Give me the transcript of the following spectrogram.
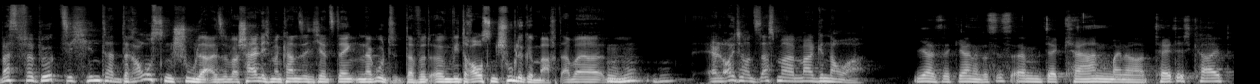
Was verbirgt sich hinter Draußenschule? Also wahrscheinlich, man kann sich jetzt denken, na gut, da wird irgendwie draußen Schule gemacht, aber erläuter uns das mal, mal genauer. Ja, sehr gerne. Das ist ähm, der Kern meiner Tätigkeit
